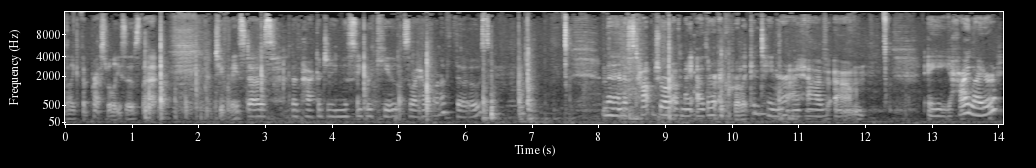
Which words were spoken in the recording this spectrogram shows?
like the press releases that Too Faced does. The packaging is super cute, so I have one of those. And then in this top drawer of my other acrylic container, I have um, a highlighter,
